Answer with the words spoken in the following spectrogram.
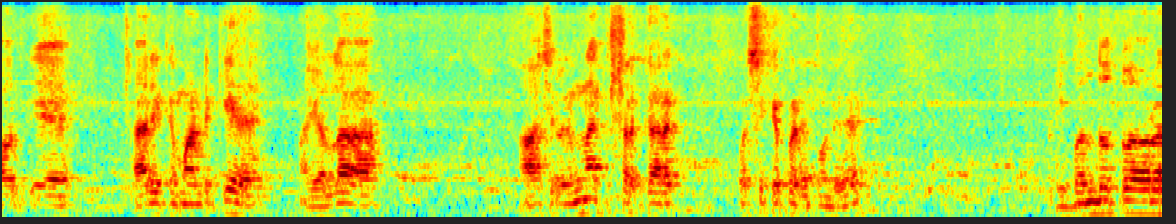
ಅವ್ರಿಗೆ ಆರೈಕೆ ಮಾಡಲಿಕ್ಕೆ ಎಲ್ಲ ಹಾಸ್ಟೆಲ್ಗಳನ್ನ ಸರ್ಕಾರ ವಶಕ್ಕೆ ಪಡೆದುಕೊಂಡಿದೆ. ಈ ಬಂಧುತ್ವ ಅವರ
